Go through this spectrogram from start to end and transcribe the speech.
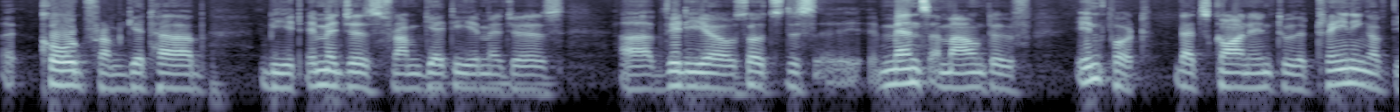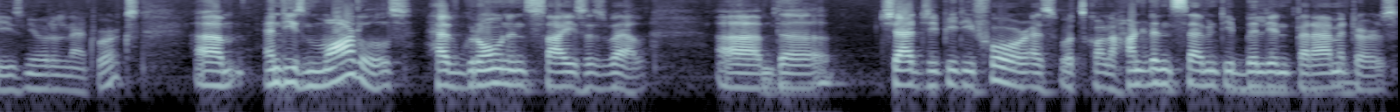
uh, code from GitHub, be it images from Getty Images, uh, video. So it's this immense amount of input that's gone into the training of these neural networks. Um, and these models have grown in size as well. Uh, the ChatGPT-4 has what's called 170 billion parameters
